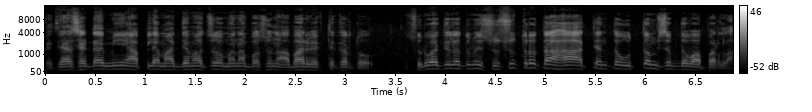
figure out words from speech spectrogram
त्यासाठी मी आपल्या माध्यमाचं मनापासून आभार व्यक्त करतो. सुरुवातीला तुम्ही सुसूत्रता हा अत्यंत उत्तम शब्द वापरला.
